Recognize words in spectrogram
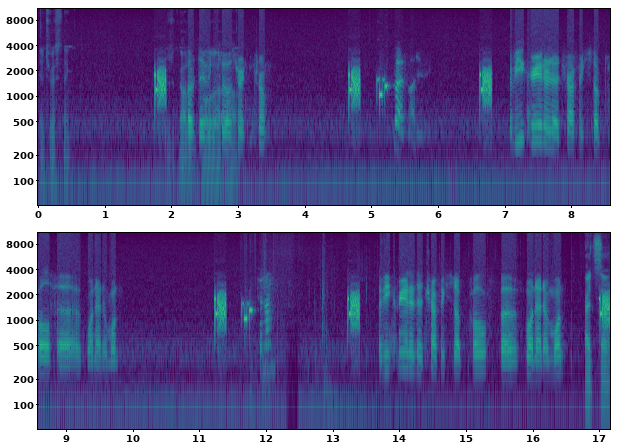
Interesting. Just got a Oh, David, bullet still control. Have you created a traffic stop call for one out of one? Have you created a traffic stop call for one out of one? Alright, sir.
